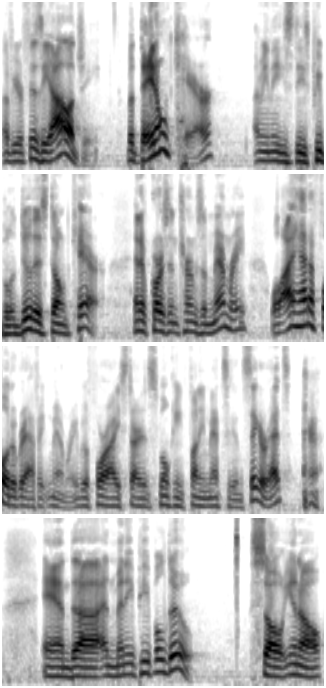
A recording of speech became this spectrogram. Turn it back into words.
of your physiology. But they don't care. I mean, these, these people who do this don't care. And of course, in terms of memory, well, I had a photographic memory before I started smoking funny Mexican cigarettes, and, uh, and many people do. So, you know,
